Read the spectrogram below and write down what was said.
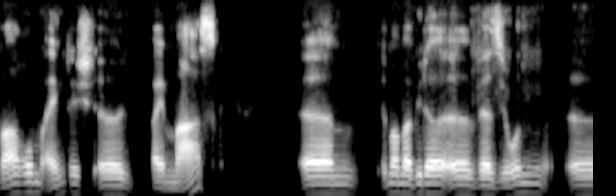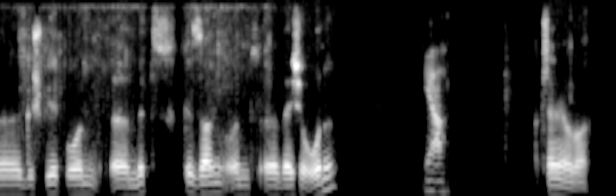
warum eigentlich äh, bei Mask ähm, immer mal wieder äh, Versionen äh, gespielt wurden äh, mit Gesang und welche ohne? Ja, Erklär mir mal.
